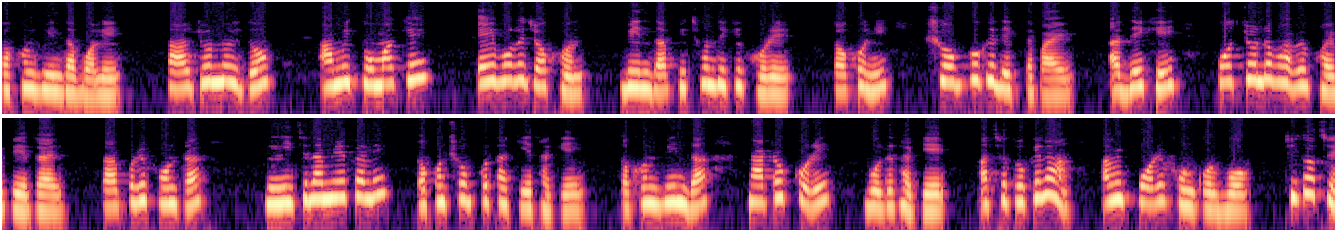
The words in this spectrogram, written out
তখন বৃন্দা বলে, তার জন্যই তো আমি তোমাকে এই বলে যখন বৃন্দা পিছন দিকে ঘোরে, তখনই সভ্যকে দেখতে পায় আর দেখে প্রচণ্ড ভাবে ভয় পেয়ে যায়। তারপরে ফোনটা নিচে নামিয়ে ফেলে, তখন সভ্য তাকিয়ে থাকে। তখন বৃন্দা নাটক করে বলতে থাকে আচ্ছা তোকে না আমি পরে ফোন করব। ঠিক আছে?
